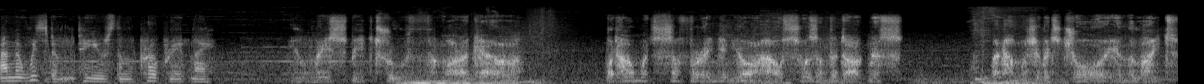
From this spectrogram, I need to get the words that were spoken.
and the wisdom to use them appropriately. You may speak truth, Marakel. But how much suffering in your house was of the darkness? And how much of its joy in the light?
